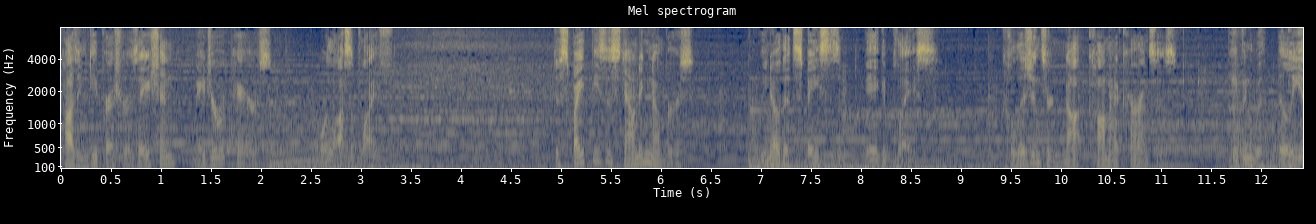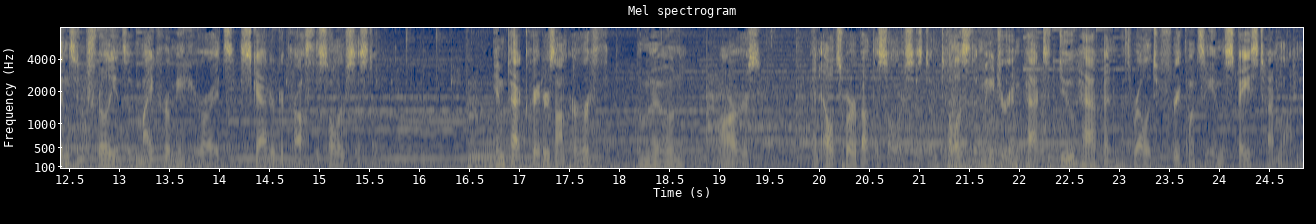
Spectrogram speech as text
causing depressurization, major repairs, or loss of life. Despite these astounding numbers, we know that space is a big place collisions are not common occurrences, even with billions and trillions of micrometeoroids scattered across the solar system. Impact craters on Earth, the Moon, Mars, and elsewhere about the solar system tell us that major impacts do happen with relative frequency in the space timeline.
